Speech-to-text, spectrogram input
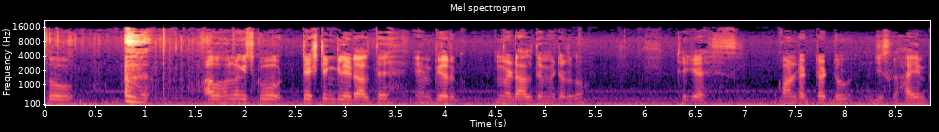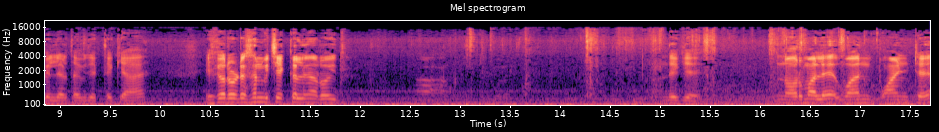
सो अब हम लोग इसको टेस्टिंग के लिए डालते हैं। एम्पेयर में डालते मीटर को। ठीक है। कॉन्ट्रेक्टर टू जिसका हाई एम्पेयर लेता है, अभी देखते क्या है। इसका रोटेशन भी चेक कर लेना, रोहित। देखिए नॉर्मल है वन पॉइंट है।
